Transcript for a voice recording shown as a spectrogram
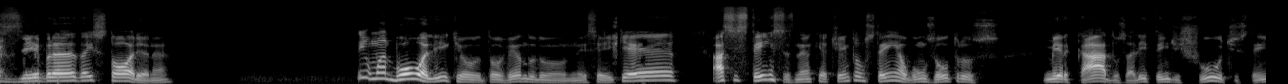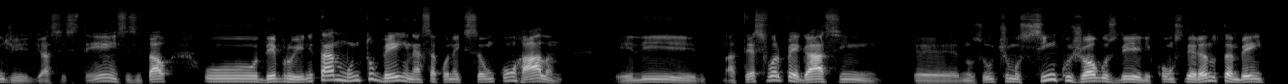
zebra da história, né? Tem uma boa ali que eu tô vendo no, nesse aí, que é assistências, né? Que a Champions tem alguns outros mercados ali, tem de chutes, tem de, de assistências e tal. O De Bruyne está muito bem nessa conexão com o Haaland. Ele, até se for pegar assim, é, nos últimos cinco jogos dele, considerando também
